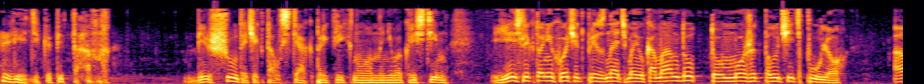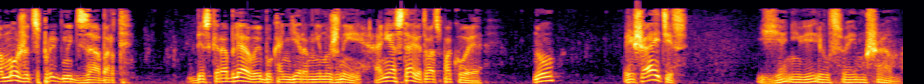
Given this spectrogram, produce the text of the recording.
леди-капитан». «Без шуточек, толстяк!» — прикрикнул он на него Кристин. «Если кто не хочет признать мою команду, то может получить пулю». а может спрыгнуть за борт. Без корабля вы буконьерам не нужны. Они оставят вас в покое. Ну, решайтесь!» Я не верил своим ушам.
